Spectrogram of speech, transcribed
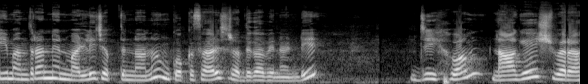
ఈ మంత్రాన్ని నేను మళ్ళీ చెప్తున్నాను ఇంకొకసారి శ్రద్ధగా వినండి. జిహ్వం నాగేశ్వర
